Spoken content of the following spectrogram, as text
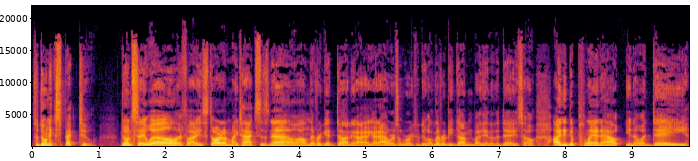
So don't expect to. Don't say, well, if I start on my taxes now, I'll never get done. I got hours of work to do. I'll never be done by the end of the day. So I need to plan out, you know, a day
